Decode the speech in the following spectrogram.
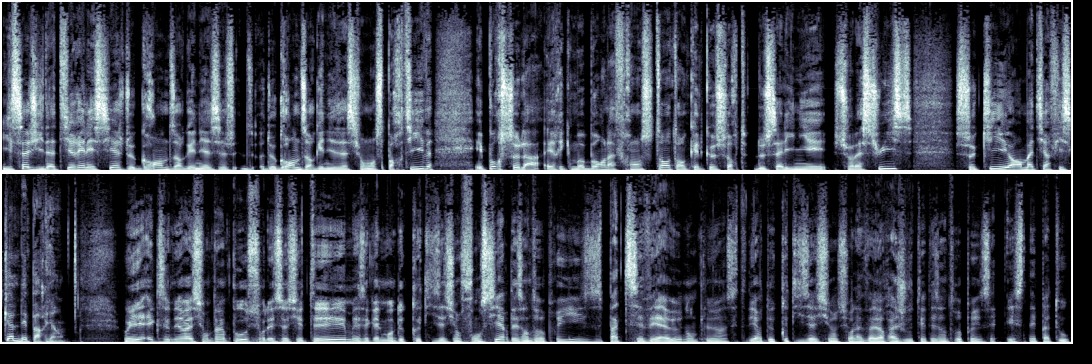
Il s'agit d'attirer les sièges de grandes, organisations sportives. Et pour cela, Éric Mauban, la France tente en quelque sorte de s'aligner sur la Suisse, ce qui en matière fiscale n'est pas rien. Oui, exonération d'impôts sur les sociétés, mais également de cotisations foncières des entreprises, pas de CVAE non plus, hein, c'est-à-dire de cotisations sur la valeur ajoutée des entreprises, et ce n'est pas tout.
